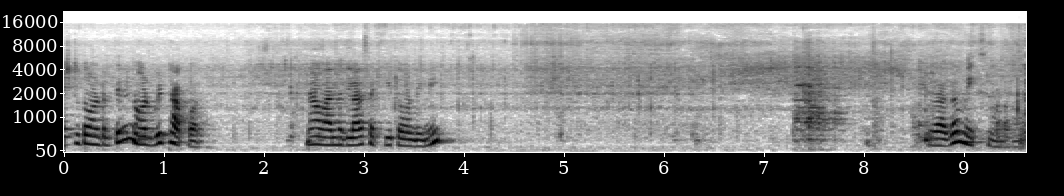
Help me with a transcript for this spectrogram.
ಎಷ್ಟು ತೊಗೊಂಡಿರ್ತೀರಿ ನೋಡಿಬಿಟ್ಟು ಹಾಕೋರು. ನಾವು ಒಂದು ಗ್ಲಾಸ್ ಅಕ್ಕಿ ತೊಗೊಂಡಿನಿ. ಇವಾಗ ಮಿಕ್ಸ್ ಮಾಡೋಣ.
